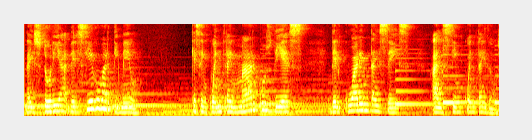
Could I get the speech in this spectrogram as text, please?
la historia del ciego Bartimeo, que se encuentra en Marcos 10, del 46 al 52.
